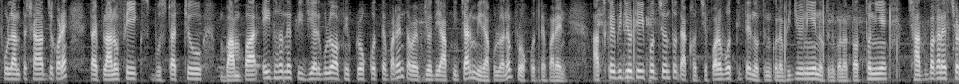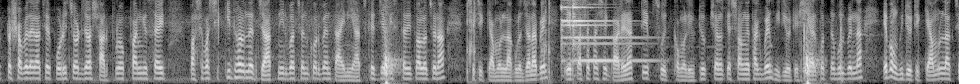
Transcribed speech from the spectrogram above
ফুল আনতে সাহায্য করে। তাই প্লানোফিক্স বুস্টার টু বাম্পার এই ধরনের পিজিআরগুলো আপনি প্রয়োগ করতে পারেন। তবে যদি আপনি চান মিরাকুলানও প্রয়োগ করতে পারেন। আজকের ভিডিওটি এই পর্যন্ত। দেখা হচ্ছে পরবর্তীতে নতুন কোনো ভিডিও নিয়ে, নতুন কোনো তথ্য নিয়ে। ছাদ বাগানের ছোট্ট সবেদা গাছের পরিচর্যা, সার প্রয়োগ, ফাঙ্গিসাইড পাশাপাশি কী ধরনের জাত নির্বাচন করবেন তাই নিয়ে আজকের যে বিস্তারিত আলোচনা, সেটি কেমন লাগল জানাবেন। এর পাশাপাশি gardener tips with Kamal YouTube চ্যানেলকে সঙ্গে থাকবেন, ভিডিওটি শেয়ার করতে ভুলবেন না এবং ভিডিওটি কেমন লাগছে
